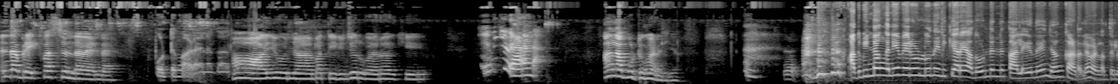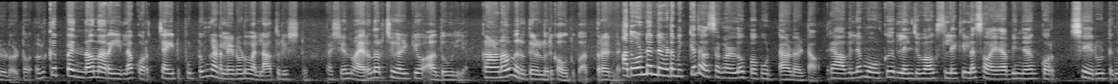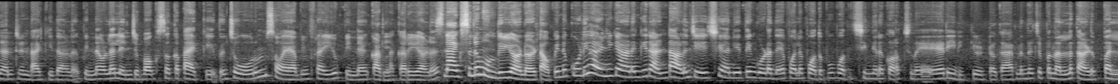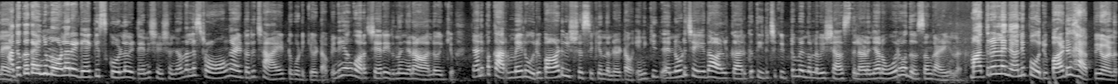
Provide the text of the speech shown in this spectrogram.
എന്താ ബ്രേക്ക്ഫാസ്റ്റ് എന്താ വേണ്ടേ? പുട്ടും ആ അയ്യോ ഞാൻ പത്തിരിയും ചെറുപയറാക്കി എനിക്ക് വേണ്ട. അല്ല പുട്ടും കടലില്ല അത് പിന്നെ അങ്ങനെ വരുള്ളൂ എന്ന് എനിക്കറിയാം. അതുകൊണ്ട് തന്നെ തലേന്നേ ഞാൻ കടല വെള്ളത്തിലിടും കേട്ടോ. അവൾക്ക് ഇപ്പം എന്താണെന്ന് അറിയില്ല. കുറച്ചായിട്ട് പുട്ടും കടലേനോട് വല്ലാത്തൊരു ഇഷ്ടം. പക്ഷേ വയറ് നിറച്ച് കഴിക്കോ അതും ഇല്ല. കാണാൻ വെറുതെ ഉള്ളൊരു കൗതുകം. അത്ര തന്നെ. അതുകൊണ്ട് തന്നെ ഇവിടെ മിക്ക ദിവസങ്ങളിലും ഇപ്പോൾ പുട്ടാണ് കേട്ടോ. രാവിലെ മോൾക്ക് ലഞ്ച് ബോക്സിലേക്കുള്ള സോയാബീൻ ഞാൻ കുറച്ച് എരിവിട്ട് ഞാനിട്ട് ഉണ്ടാക്കിയതാണ്. പിന്നെ ഉള്ള ലഞ്ച് ബോക്സ് ഒക്കെ പാക്ക് ചെയ്ത് ചോറും സോയാബീൻ ഫ്രൈയും പിന്നെ കടലക്കറിയാണ് സ്നാക്സിന് മുന്തിരിയാണ് കേട്ടോ. പിന്നെ കുളി കഴിഞ്ഞിട്ടാണെങ്കിൽ രണ്ടാളും ചേച്ചി അനിയത്തെയും കൂടെ അതേപോലെ പുതപ്പ് പൊതിച്ചിങ്ങനെ കുറച്ച് നേരം ഇരിക്കും കേട്ടോ കാരണം എന്താ വെച്ചാൽ ഇപ്പൊ നല്ല തണുപ്പല്ലേ? അതൊക്കെ കഴിഞ്ഞ് മോളെ റെഡിയാക്കി സ്കൂളിൽ വിട്ടതിന് ശേഷം ഞാൻ നല്ല സ്ട്രോങ് ആയിട്ട് ഒരു ചായ ഇട്ട് കുടിക്കും കേട്ടോ പിന്നെ ഞാൻ കുറച്ച് നേരം ഇരുന്ന് ഇങ്ങനെ ആലോചിക്കും. ഞാനിപ്പോ കർമ്മയിൽ ഒരുപാട് വിശ്വസിക്കുന്നുണ്ട് കേട്ടോ എനിക്ക് എന്നോട് ചെയ്ത ആൾക്കാർക്ക് തിരിച്ചു കിട്ടുമെന്നുള്ള വിശ്വാസത്തിലാണ് ഞാൻ ഓരോ ദിവസവും കഴിയുന്നത്. മാത്രമല്ല ഞാനിപ്പോ ഒരുപാട് ഹാപ്പിയാണ്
